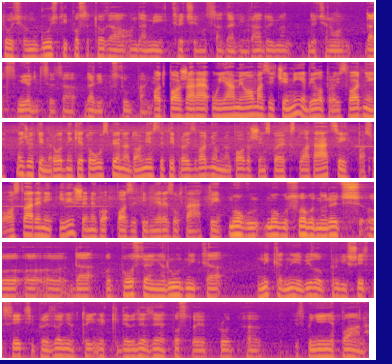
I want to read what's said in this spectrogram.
to će omogućiti i posle toga onda mi krećemo sa daljim radovima gdje će nam dati smjernice za dalje postupanje. Od požara u jami Omazići nije bilo proizvodnji, međutim rudnik je to uspio nadomjestiti proizvodnjom na površinskoj eksploataciji, pa su ostvareni i više nego pozitivni rezultati. Mogu, mogu slobodno reći o, o, o, da od postojanja rudnika nikad nije bilo u prvih šest mjeseci proizvodnja, to je neki 99% je ispunjenje plana.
